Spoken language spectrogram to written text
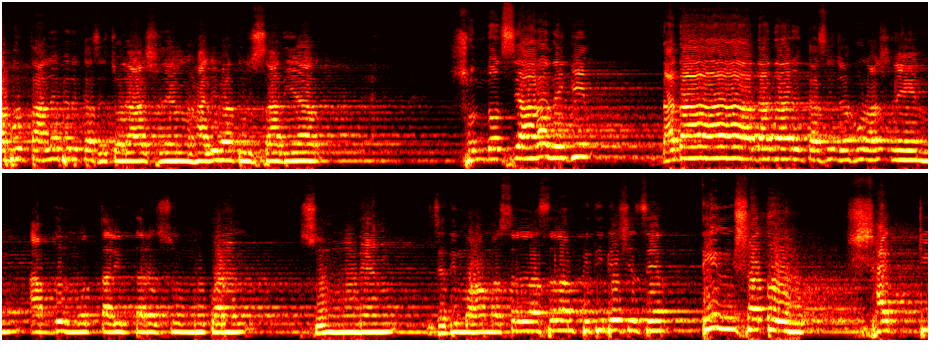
আবু তালেবের কাছে চলে আসলেন হালিমাতুল সাদিয়া। সুন্দর চেহারা দেখি, দাদা, দাদার কাছে যখন আসলেন, আব্দুল মুত্তালিব তার সুম্মু করেন। সুম্মু দেন, যেদিন মোহাম্মদ সাল্লাহ সাল্লাম পৃথিবী এসেছে তিন শত ষাটটি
